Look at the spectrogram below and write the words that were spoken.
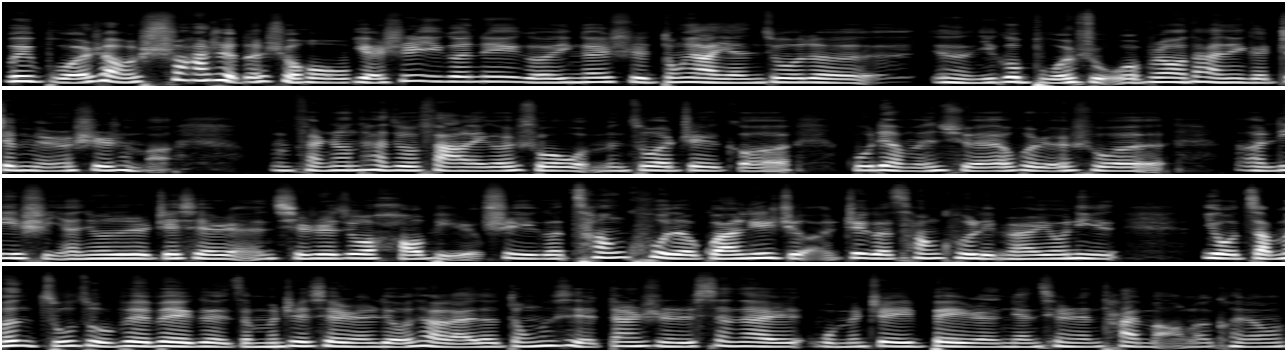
微博上刷着的时候，也是一个那个应该是东亚研究的，嗯，一个博主，我不知道他那个真名是什么，嗯，反正他就发了一个说，我们做这个古典文学或者说呃历史研究的这些人，其实就好比是一个仓库的管理者，这个仓库里面有你。有咱们祖祖辈辈给咱们这些人留下来的东西，但是现在我们这一辈人年轻人太忙了，可能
